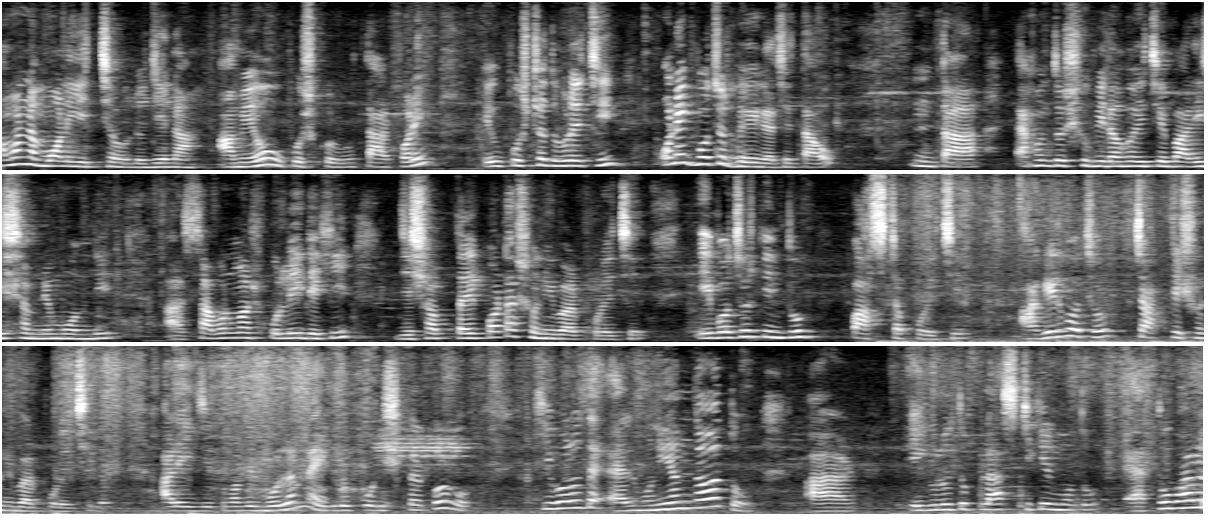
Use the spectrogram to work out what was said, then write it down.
আমার না মনে ইচ্ছা হলো যে না, আমিও উপোস করব। তারপরে এই উপোসটা ধরেছি, অনেক বছর হয়ে গেছে তাও। তা এখন তো সুবিধা হয়েছে বাড়ির সামনে মন্দির। আর শ্রাবণ মাস পড়লেই দেখি যে সপ্তাহে কটা শনিবার পড়েছে। এবছর কিন্তু পাঁচটা পড়েছে। আগের বছর চারটে শনিবার পড়েছিল। আর এই যে তোমাদের বললাম না, এগুলো পরিষ্কার করব? কি বলো তো অ্যালমোনিয়াম দেওয়া তো? আর এগুলো তো প্লাস্টিকের মতো। এত ভালো,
